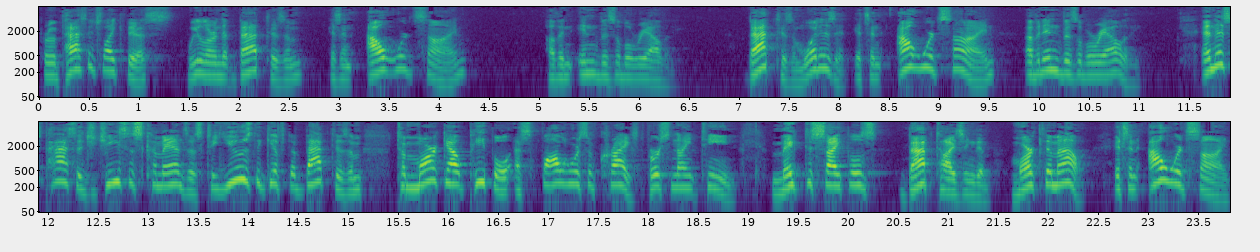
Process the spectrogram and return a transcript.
From a passage like this, we learn that baptism is an outward sign of an invisible reality. Baptism, what is it? It's an outward sign of an invisible reality. In this passage, Jesus commands us to use the gift of baptism to mark out people as followers of Christ. Verse 19, make disciples, baptizing them. Mark them out. It's an outward sign,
